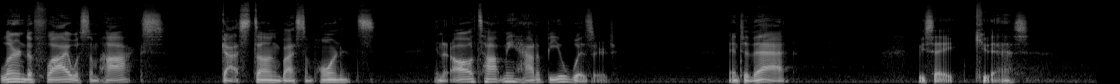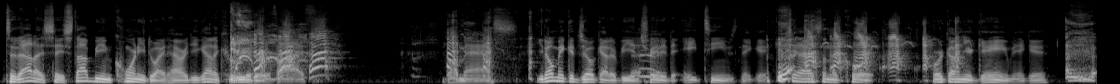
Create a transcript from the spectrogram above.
learned to fly with some hawks, got stung by some hornets, and it all taught me how to be a wizard." And to that, we say, "Cute ass." To that I say, stop being corny, Dwight Howard. You got a career to revive. Ass. You don't make a joke out of being traded to eight teams, nigga. Get your ass on the court. Work on your game, nigga. You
